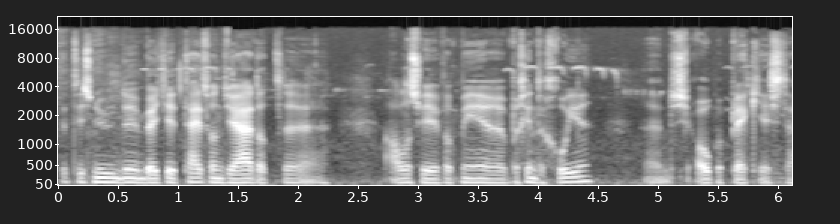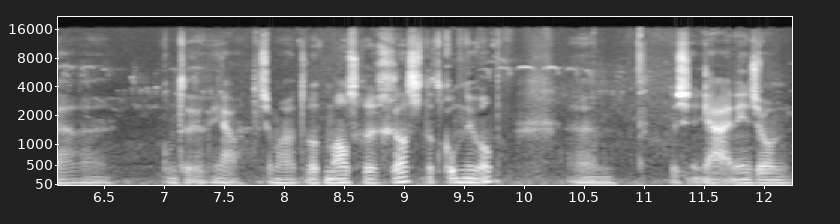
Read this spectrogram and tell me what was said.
Het is nu een beetje de tijd van het jaar dat eh, alles weer wat meer eh, begint te groeien. Eh, dus open plekjes, daar komt er ja, zeg maar het wat malsere gras, dat komt nu op. Ehm, dus ja, en in zo'n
